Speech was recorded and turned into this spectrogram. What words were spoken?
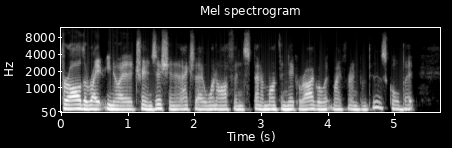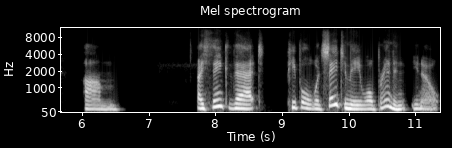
for all the right you know at a transition and actually I went off and spent a month in Nicaragua with my friend from business school but um I think that people would say to me well Brandon you know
